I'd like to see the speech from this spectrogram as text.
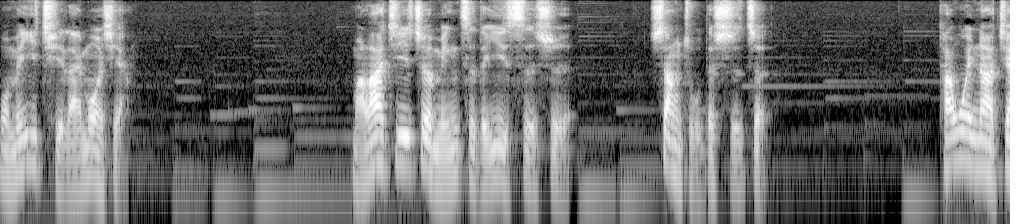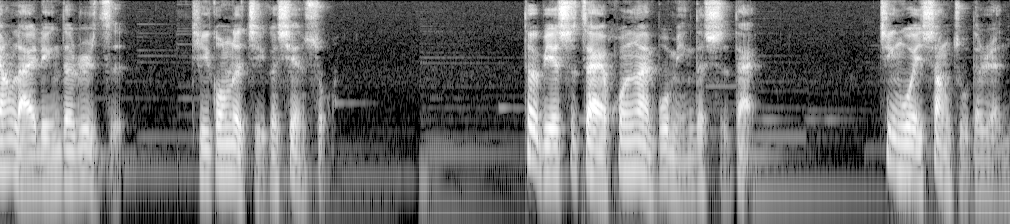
我们一起来默想。马拉基这名字的意思是上主的使者，他为那将来临的日子提供了几个线索，特别是在昏暗不明的时代，敬畏上主的人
